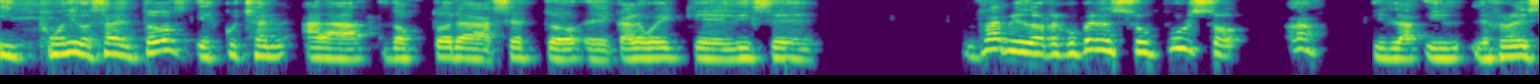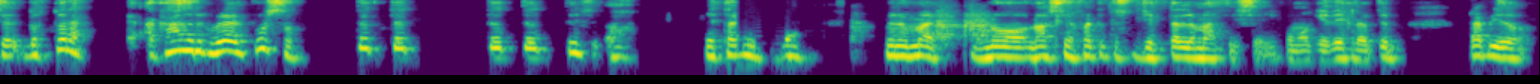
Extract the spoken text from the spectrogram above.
Y como digo, salen todos y escuchan a la doctora, ¿cierto? Eh, Calloway, que dice, rápido, recuperen su pulso. Ah, y la, y la enfermera dice, doctora, acaba de recuperar el pulso. "Oh, está bien. Menos mal, no, no hacía falta inyectarle más, dice, y como que deja la rápido,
